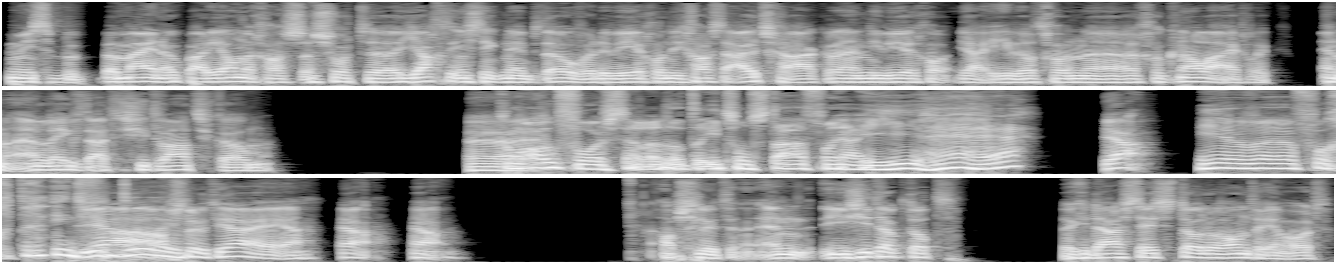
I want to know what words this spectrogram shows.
tenminste bij mij en ook bij die andere gasten, een soort uh, jachtinstinct neemt het over. Dan wil je gewoon die gasten uitschakelen en die weer gewoon, ja, je wilt gewoon, uh, gewoon knallen eigenlijk. En, en levend uit die situatie komen. Ik kan me ook voorstellen dat er iets ontstaat van, ja, hier, hè, hè? Ja. Hier hebben we voor getraind. Ja, absoluut. Ja, ja, ja, ja. Absoluut. En je ziet ook dat dat je daar steeds toleranter in wordt.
